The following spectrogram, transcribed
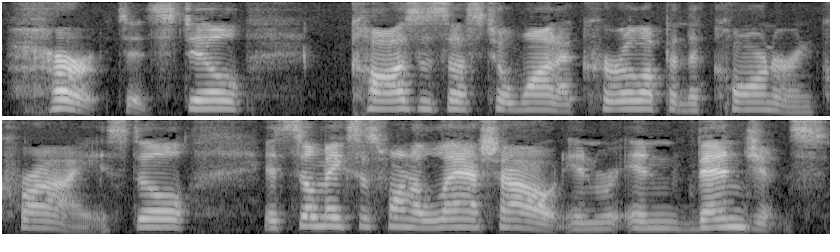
hurts. It still causes us to want to curl up in the corner and cry. It still it still makes us want to lash out in in vengeance.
